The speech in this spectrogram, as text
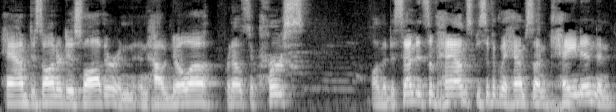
Ham dishonored his father and, and how Noah pronounced a curse on the descendants of Ham, specifically Ham's son Canaan. And,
